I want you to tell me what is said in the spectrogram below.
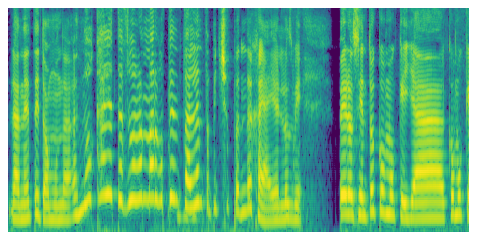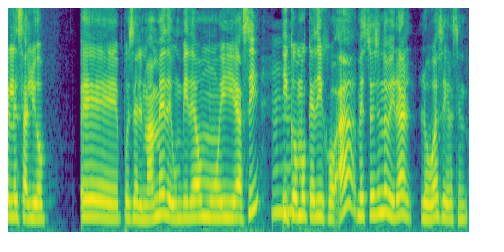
la neta, y todo el mundo, "Ah, no, cállate, Flor Amargo, tiene talento, pinche pendeja, y ahí los vi. Pero siento como que ya, como que le salió, eh, pues, el mame de un video muy así, y Ujú. como que dijo, ah, me estoy haciendo viral, lo voy a seguir haciendo.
